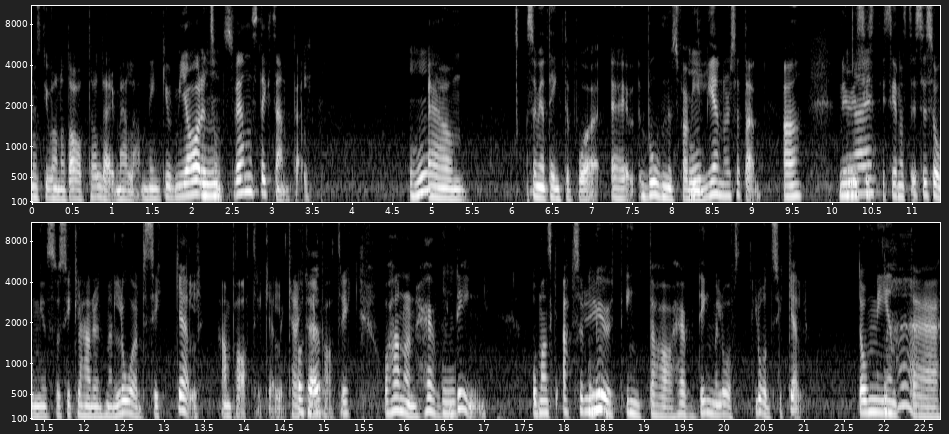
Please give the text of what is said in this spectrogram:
måste ju vara något avtal däremellan. Men gud, men jag har ett Mm. sånt svenskt exempel. Mm. Ehm, som jag tänkte på. Uh, bonusfamiljen, har du sett den? Ja. Nu i sist, i senaste säsongen så cyklar han runt med en lådcykel, han Patrik, eller karaktären Okej. Patrik. Och han har en hövding. Mm. Och man ska absolut inte ha hövding med låd, lådcykel. De är Nähä. inte...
